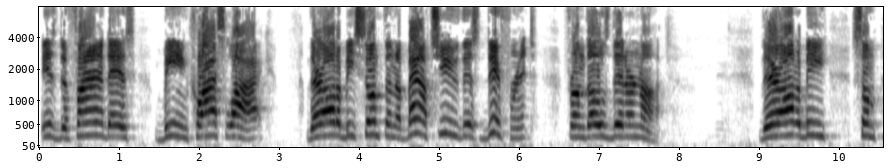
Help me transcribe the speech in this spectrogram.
is defined as being Christ-like. There ought to be something about you that's different from those that are not. There ought to be some,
